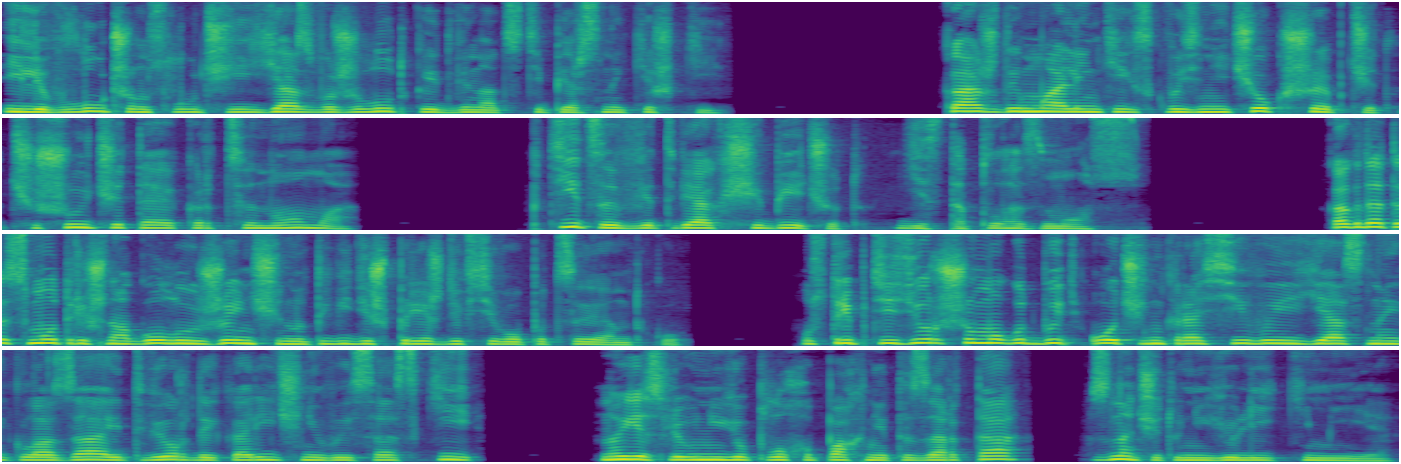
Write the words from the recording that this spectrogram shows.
или в лучшем случае язва желудка и двенадцатиперстной кишки. Каждый маленький сквознячок шепчет чешуйчатая карцинома. Птицы в ветвях щебечут гистоплазмоз. Когда ты смотришь на голую женщину, ты видишь прежде всего пациентку. У стриптизерши могут быть очень красивые ясные глаза и твердые коричневые соски, но если у нее плохо пахнет изо рта, значит у нее лейкемия.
